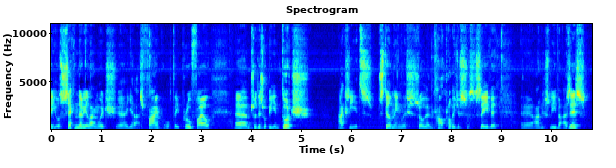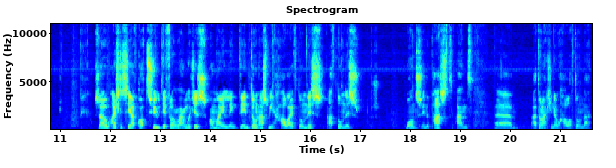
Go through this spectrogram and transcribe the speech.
update your secondary language. Uh, yeah, that's fine. Update profile. Um, so this will be in Dutch. Actually, it's still in English, so then I'll probably just save it uh, and just leave it as is. So as you can see, I've got two different languages on my LinkedIn. Don't ask me how I've done this. I've done this once in the past, and um, I don't actually know how I've done that.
